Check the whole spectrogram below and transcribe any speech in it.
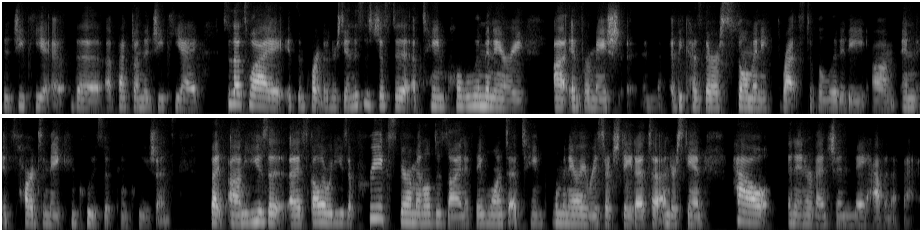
the GPA, the effect on the GPA. So that's why it's important to understand this is just to obtain preliminary uh, information because there are so many threats to validity um, and it's hard to make conclusive conclusions. But um, use a, a scholar would use a pre-experimental design if they want to obtain preliminary research data to understand how an intervention may have an effect.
